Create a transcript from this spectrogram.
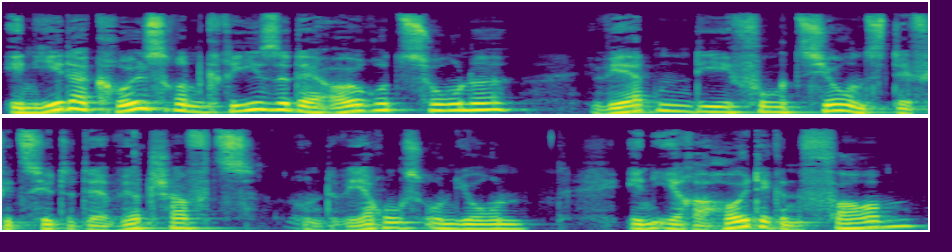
In jeder größeren Krise der Eurozone werden die Funktionsdefizite der Wirtschafts- und Währungsunion in ihrer heutigen Form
